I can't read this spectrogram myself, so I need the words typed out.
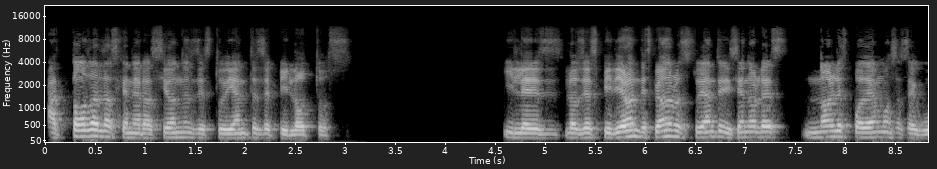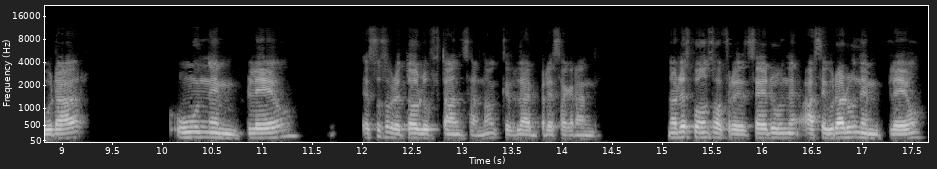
a todas las generaciones de estudiantes de pilotos. Y les los despidieron, despidieron a los estudiantes diciéndoles, no les podemos asegurar un empleo. Esto sobre todo Lufthansa, ¿no? Que es la empresa grande. No les podemos ofrecer un, asegurar un empleo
